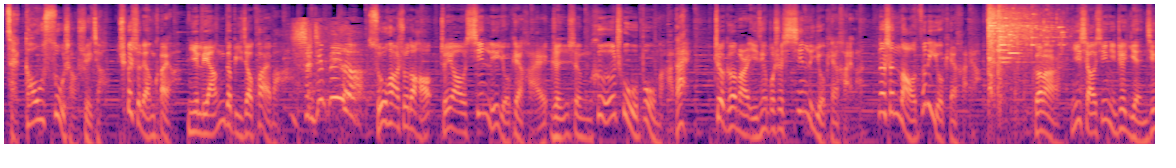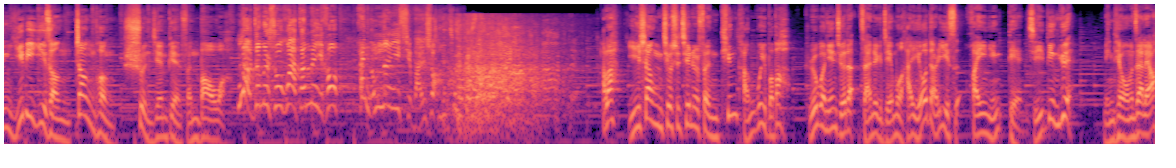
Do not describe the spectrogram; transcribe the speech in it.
在高速上睡觉确实凉快啊，你凉的比较快吧？神经病啊！俗话说得好，只要心里有片海，人生何处不马带。这哥们儿已经不是心里有片海了，那是脑子里有片海啊！哥们儿，你小心你这眼睛一闭一睁，帐篷瞬间变坟包啊！老这么说话，咱们以后还能不能一起玩耍？好了，以上就是今日份厅堂微博报。如果您觉得咱这个节目还有点意思，欢迎您点击订阅。明天我们再聊，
